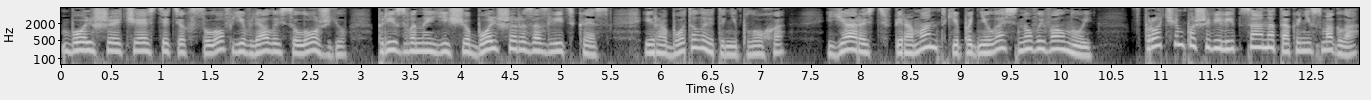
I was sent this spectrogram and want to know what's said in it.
Большая часть этих слов являлась ложью, призванной еще больше разозлить Кэс, и работало это неплохо. Ярость в пиромантке поднялась новой волной. Впрочем, пошевелиться она так и не смогла.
